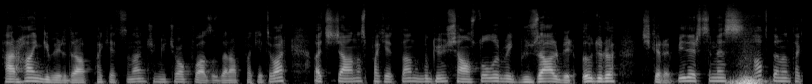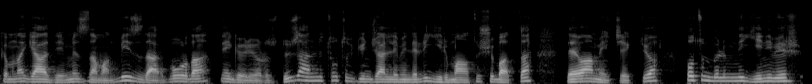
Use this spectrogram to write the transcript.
herhangi bir draft paketinden çünkü çok fazla draft paketi var. Açacağınız paketten bugün şanslı olur ve güzel bir ödülü çıkarabilirsiniz. Haftanın takımına geldiğimiz zaman bizler burada ne görüyoruz? Düzenli TOTU güncellemeleri 26 Şubat'ta devam edecek diyor. Potun bölümünde yeni bir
